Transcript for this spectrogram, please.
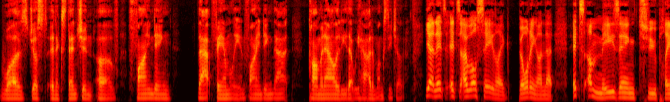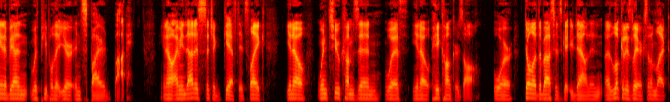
was just an extension of finding that family and finding that commonality that we had amongst each other. Yeah, and it's it's I will say like building on that, it's amazing to play in a band with people that you're inspired by. You know, I mean that is such a gift. It's like, you know, when two comes in with, you know, Hate Conquers All or Don't Let the Bastards Get You Down and I look at his lyrics and I'm like,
